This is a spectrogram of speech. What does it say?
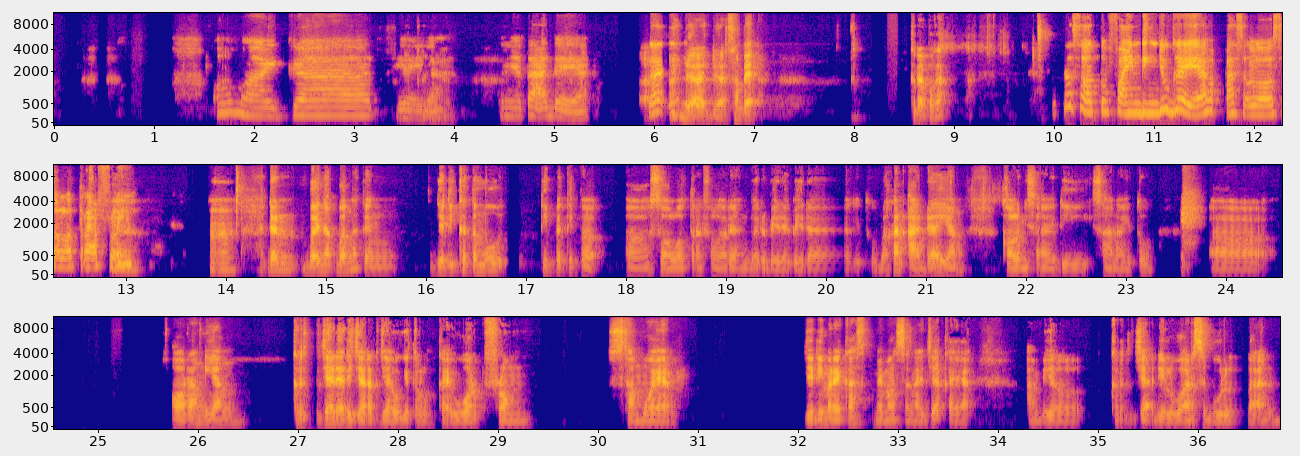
Oh my god. Ya. Segitunya. Ternyata ada ya. Nah, itu Ada, ada. Sampai, kenapa kak? itu suatu finding juga ya pas lo solo traveling. Mm-mm. Dan banyak banget yang jadi ketemu tipe-tipe uh, solo traveler yang berbeda-beda gitu. Bahkan ada yang kalau misalnya di sana itu uh, orang yang kerja dari jarak jauh gitu loh, kayak work from somewhere. Jadi mereka memang sengaja kayak ambil kerja di luar sebulan,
